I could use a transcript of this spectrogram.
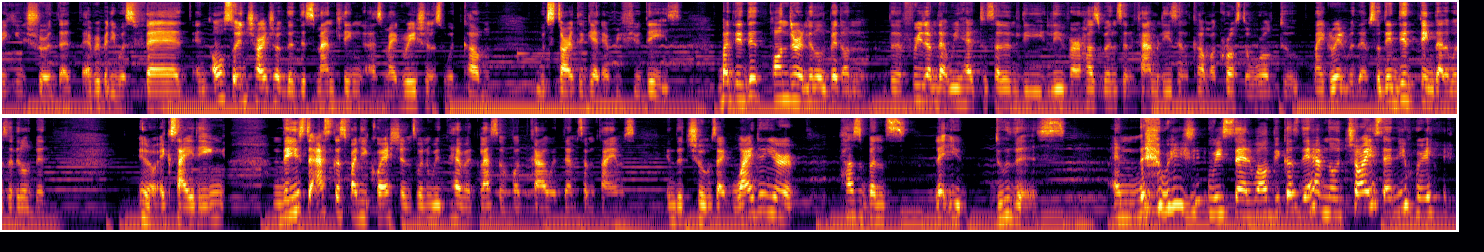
making sure that everybody was fed and also in charge of the dismantling as migrations would come would start again every few days. But they did ponder a little bit on the freedom that we had to suddenly leave our husbands and families and come across the world to migrate with them. So they did think that it was a little bit you know exciting. They used to ask us funny questions when we'd have a glass of vodka with them sometimes in the chooms like why do your husbands let you do this? And we we said well because they have no choice anyway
